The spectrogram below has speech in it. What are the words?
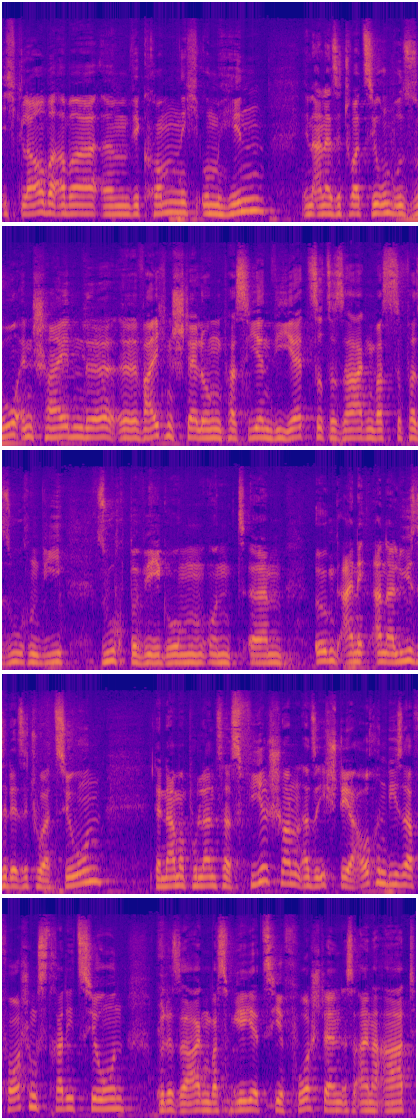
Ich glaube aber, ähm, wir kommen nicht umhin, in einer Situation, wo so entscheidende äh, Weichenstellungen passieren, wie jetzt sozusagen was zu versuchen, wie Suchbewegungen und ähm, irgendeine Analyse der Situation. Der Name Pulanzas fiel schon, also ich stehe auch in dieser Forschungstradition, würde sagen, was wir jetzt hier vorstellen, ist eine Art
